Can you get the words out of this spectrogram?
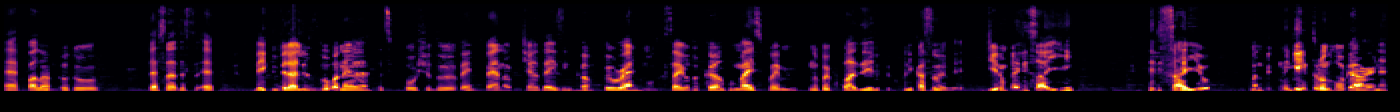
É, falando do, dessa, dessa é, meio que viralizou, né, esse post do Ben Fennel, que tinha 10 em campo. Foi o Redmond que saiu do campo, mas foi, não foi culpa dele, foi comunicação. Pediram pra ele sair, ele saiu, mas ninguém entrou no lugar, né.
